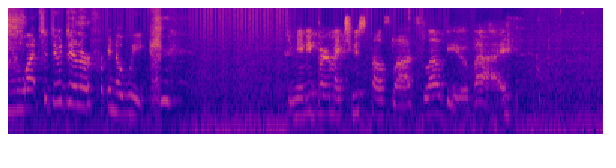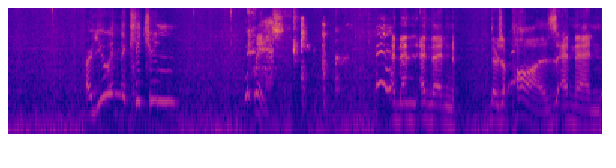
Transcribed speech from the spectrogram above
You want to do dinner for, in a week? You made me burn my two spell slots. Love you. Bye. Are you in the kitchen? Wait. and then and then there's a pause and then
